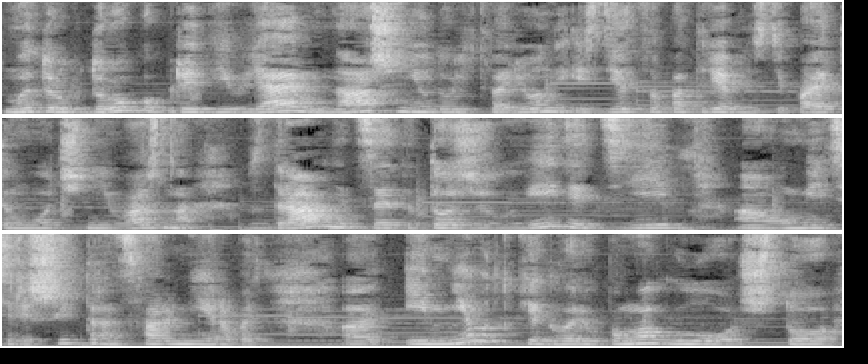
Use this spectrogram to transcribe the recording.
мы друг другу предъявляем наши неудовлетворенные из детства потребности. Поэтому очень важно в это тоже увидеть и а, уметь решить, трансформировать. А, и мне, вот как я говорю, помогло, что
